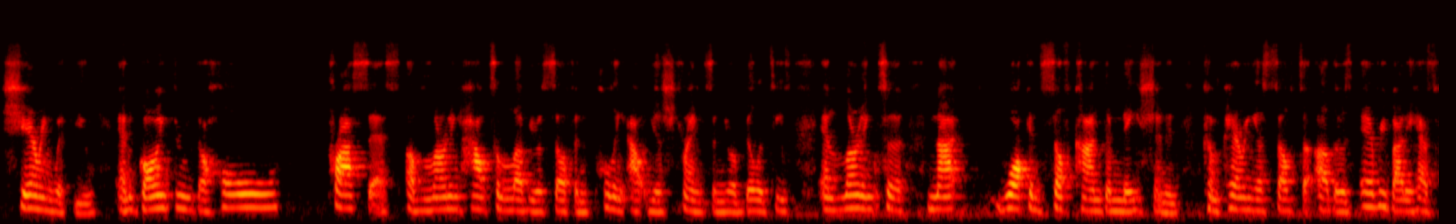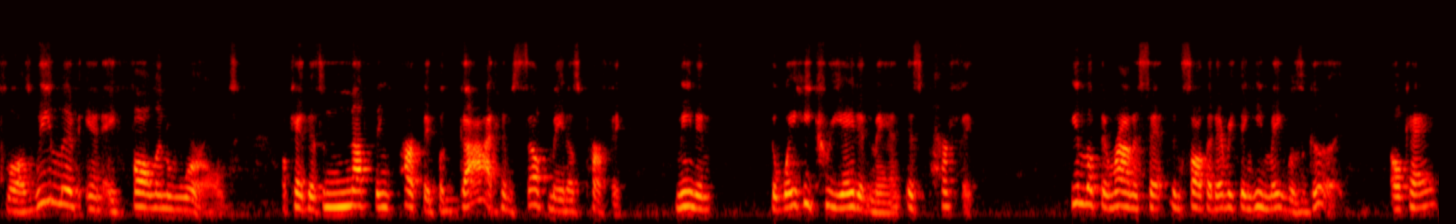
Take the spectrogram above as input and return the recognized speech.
sharing with you and going through the whole process of learning how to love yourself and pulling out your strengths and your abilities and learning to not walk in self condemnation and comparing yourself to others. Everybody has flaws. We live in a fallen world. Okay, there's nothing perfect, but God Himself made us perfect, meaning the way He created man is perfect. He looked around and said and saw that everything He made was good. Okay,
